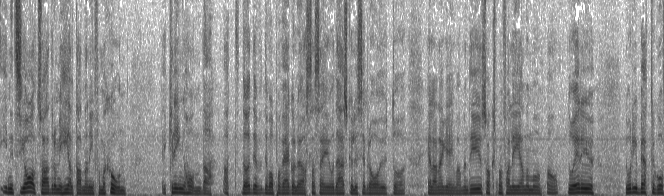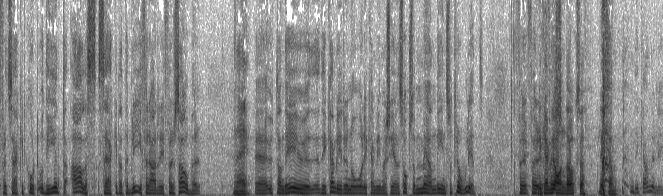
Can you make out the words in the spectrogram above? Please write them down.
initialt så hade de ju helt annan information kring Honda. Att det, det, var på väg att lösa sig och det här skulle se bra ut och hela den här grejen. Va? Men det är ju saker som man faller igenom och ja, då är det ju då är det ju bättre att gå för ett säkert kort. Och det är inte alls säkert att det blir Ferrari för Sauber. Nej, Eh, utan det, är ju, det kan bli Renault det kan bli Mercedes också. Men det är inte så troligt. För, för, det kan för, bli Honda också. Liksom. Det kan det bli.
